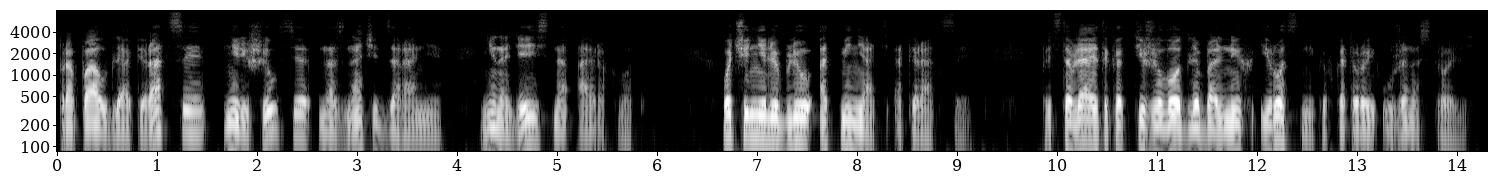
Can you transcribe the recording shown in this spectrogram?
пропал для операции, не решился назначить заранее, не надеясь на аэрофлот. Очень не люблю отменять операции. Представляю это как тяжело для больных и родственников, которые уже настроились.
